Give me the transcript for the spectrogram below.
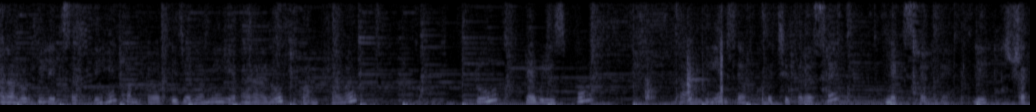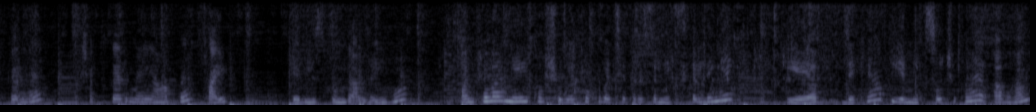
अरारोट भी ले सकते हैं कॉर्नफ्लावर की जगह में ये अरारोट कॉर्नफ्लावर टू टेबल स्पून डाल दिए। इसे आप खूब अच्छी तरह से मिक्स कर लें। ये शक्कर है। शक्कर मैं यहाँ पर फाइव टेबल स्पून डाल रही हूँ। कॉर्नफ्लावर मिल्क और शुगर को खूब अच्छी तरह से मिक्स कर लेंगे। ये अब देखें आप, ये मिक्स हो चुका है। अब हम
